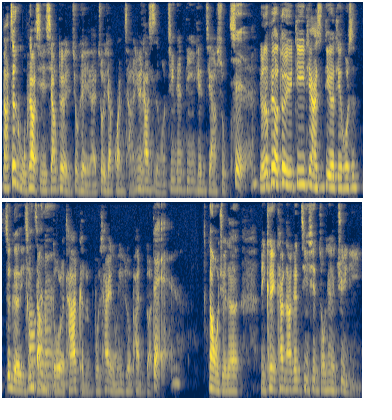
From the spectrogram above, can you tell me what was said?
那这个股票其实相对就可以来做一下观察，因为它是什么？今天第一天加速。是。有的朋友对于第一天还是第二天，或是这个已经涨很多了，他可能不太容易做判断。对。那我觉得你可以看它跟季线中间的距离，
